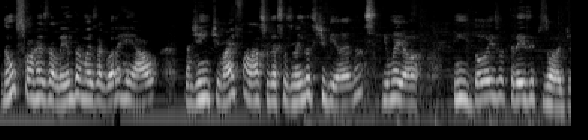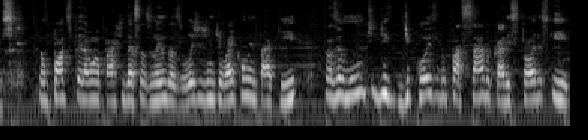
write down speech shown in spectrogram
não só reza a lenda, mas agora é real. A gente vai falar sobre essas lendas tibianas e o melhor, em dois ou três episódios. Então pode esperar uma parte dessas lendas hoje. A gente vai comentar aqui, trazer um monte de, de coisa do passado, cara, histórias que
